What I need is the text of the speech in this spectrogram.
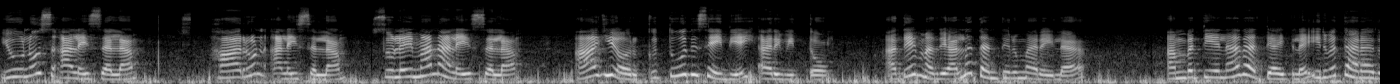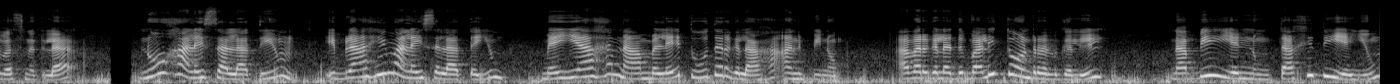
யூனுஸ் அலைசலாம் ஹாரூன் அலைசலாம் சுலைமான் அலைசலாம் ஆகியோருக்கு தூது செய்தியை அறிவித்தோம். அதே மாதிரி அல்ல தன் திருமறையில் ஐம்பத்தி ஏழாவது அத்தியாயத்தில் இருபத்தாறாவது வசனத்தில் நூஹ் அலைசலாத்தையும் இப்ராஹிம் அலை சலாத்தையும் மெய்யாக நாமளே தூதர்களாக அனுப்பினோம். அவர்களது வழித்தோன்றல்களில் நபி என்னும் தகுதியையும்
